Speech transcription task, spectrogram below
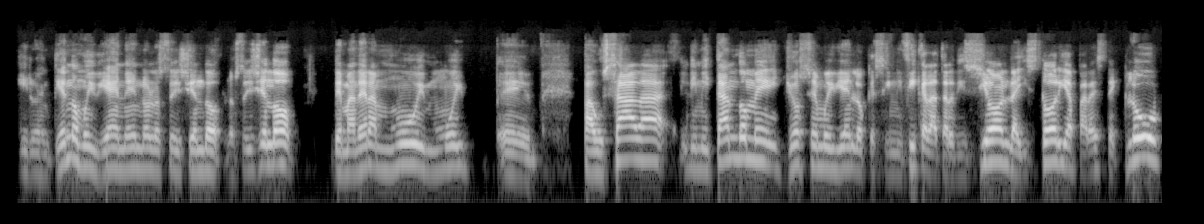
y lo entiendo muy bien, ¿eh? no lo estoy diciendo, lo estoy diciendo de manera muy, muy eh, pausada, limitándome, yo sé muy bien lo que significa la tradición, la historia para este club,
